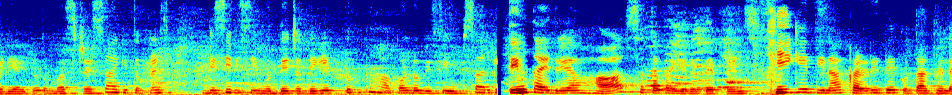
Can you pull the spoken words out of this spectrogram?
ರೆಡಿ ಆಯಿತು. ತುಂಬ ಸ್ಟ್ರೆಸ್ ಆಗಿತ್ತು ಫ್ರೆಂಡ್ಸ್ ಬಿಸಿ ಬಿಸಿ ಮುದ್ದೆ ಜೊತೆಗೆ ತುಪ್ಪ ಹಾಕ್ಕೊಂಡು ಬಿಸಿ ಉಪ್ಸಾರಿಗೆ ತಿಂತಾ ಇದ್ರೆ ಆಹಾ, ಸಖತ್ತಾಗಿರುತ್ತೆ ಫ್ರೆಂಡ್ಸ್ ಹೀಗೆ ದಿನ ಕಳೆದಿದ್ದೇ ಗೊತ್ತಾಗಲಿಲ್ಲ,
